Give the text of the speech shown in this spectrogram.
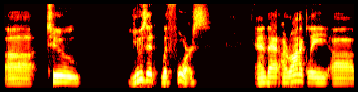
uh, to use it with force, and that ironically, uh,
